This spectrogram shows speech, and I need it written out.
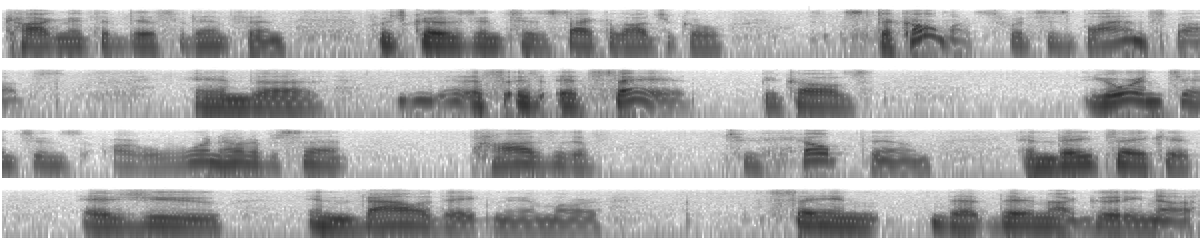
cognitive dissonance and which goes into psychological scotomas, which is blind spots. And uh, it's, it's, it's sad because your intentions are 100% positive to help them, and they take it as you invalidating them or saying that they're not good enough.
